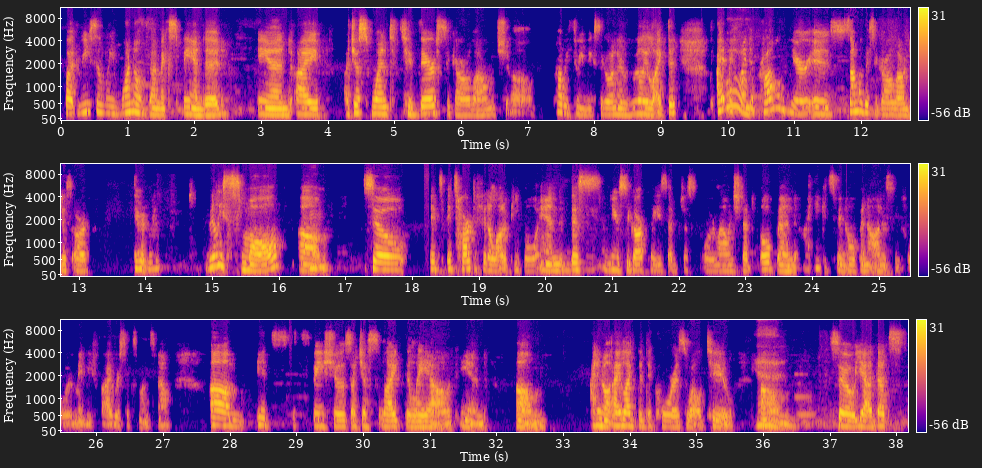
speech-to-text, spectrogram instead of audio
but recently, one of them expanded, and I I just went to their cigar lounge uh, probably three weeks ago, and I really liked it. I, I find the problem here is some of the cigar lounges are they're really small, um, so it's it's hard to fit a lot of people. And this new cigar place that just or lounge that opened, I think it's been open honestly for maybe five or six months now. Um, it's it's spacious. I just like the layout and um, I don't know. I like the decor as well too. Yeah. Um, so yeah, that's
